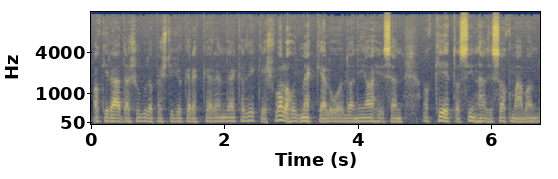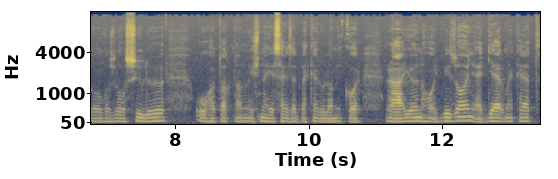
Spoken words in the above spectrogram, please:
aki ráadásul budapesti gyökerekkel rendelkezik, és valahogy meg kell oldania, hiszen a két a színházi szakmában dolgozó szülő óhatatlanul és nehéz helyzetbe kerül, amikor rájön, hogy bizony egy gyermeket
